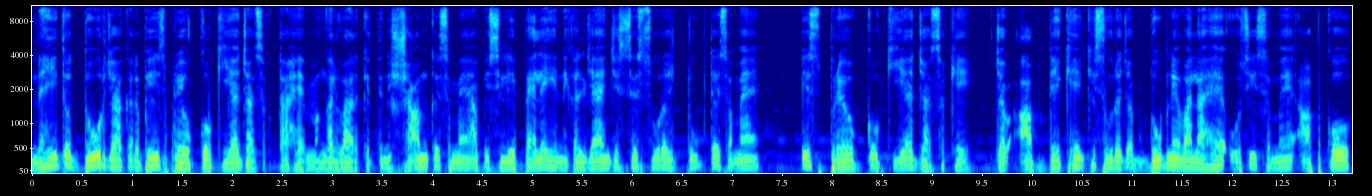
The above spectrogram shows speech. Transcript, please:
नहीं तो दूर जाकर भी इस प्रयोग को किया जा सकता है। मंगलवार के दिन शाम के समय आप इसलिए पहले ही निकल जाएँ, जिससे सूरज डूबते समय इस प्रयोग को किया जा सके। जब आप देखें कि सूरज अब डूबने वाला है, उसी समय आपको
